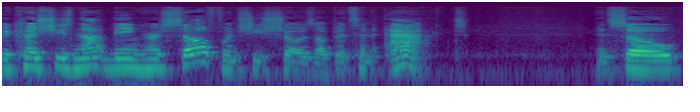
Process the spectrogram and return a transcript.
because she's not being herself when she shows up. It's an act. And so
